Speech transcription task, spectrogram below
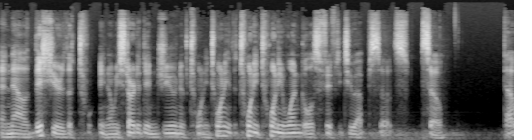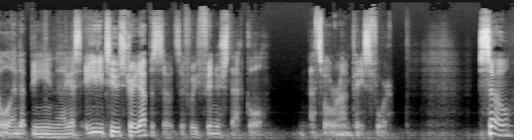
and now this year, the tw- you know we started in June of 2020. The 2021 goal is 52 episodes. So that will end up being, I guess, 82 straight episodes if we finish that goal. That's what we're on pace for. So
